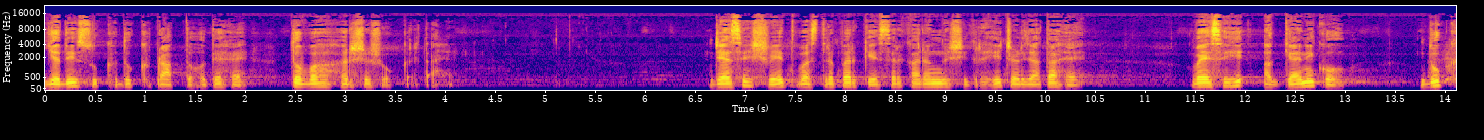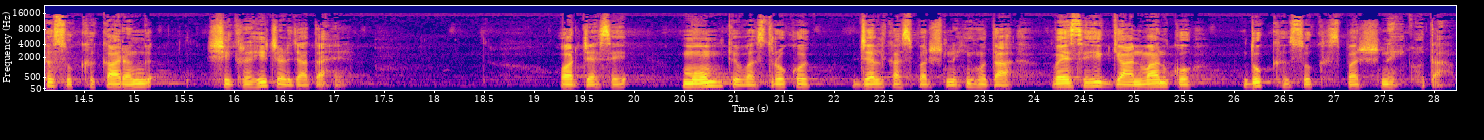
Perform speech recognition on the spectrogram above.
यदि सुख दुख प्राप्त होते हैं तो वह हर्ष शोक करता है। जैसे श्वेत वस्त्र पर केसर का रंग शीघ्र ही चढ़ जाता है, वैसे ही अज्ञानी को दुख सुख का रंग शीघ्र ही चढ़ जाता है। और जैसे मोम के वस्त्रों को जल का स्पर्श नहीं होता, वैसे ही ज्ञानवान को दुख सुख स्पर्श नहीं होता।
